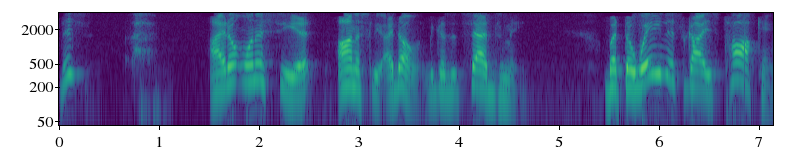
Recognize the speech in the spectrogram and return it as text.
This I don't want to see it. Honestly, I don't because it's sad to me. But the way this guy's talking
